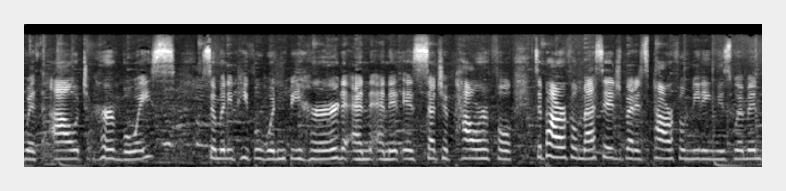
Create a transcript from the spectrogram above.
without her voice, so many people wouldn't be heard. And, and it is such a powerful it's a powerful message but it's powerful meeting these women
